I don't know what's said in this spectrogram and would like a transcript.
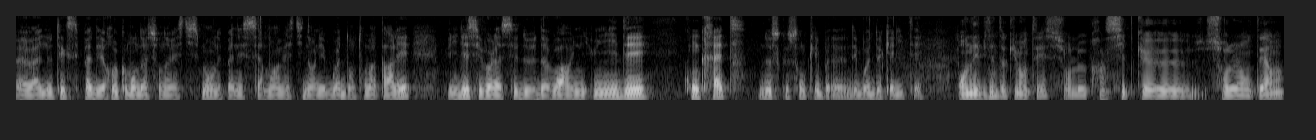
à noter que ce n'est pas des recommandations d'investissement, on n'est pas nécessairement investi dans les boîtes dont on va parler. L'idée, c'est voilà, d'avoir une, une, idée concrète de ce que sont les, des boîtes de qualité. On est bien documenté sur le principe que sur le long terme,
